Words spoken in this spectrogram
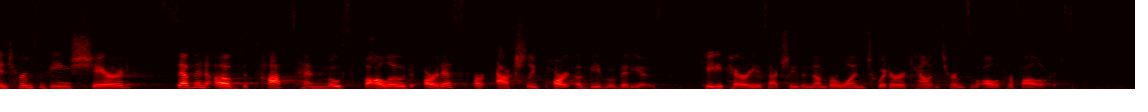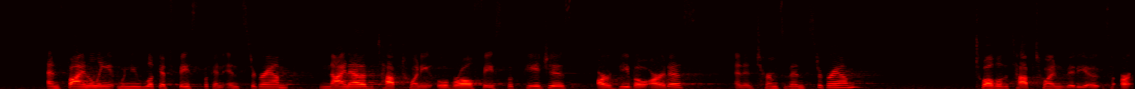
In terms of being shared, seven of the top 10 most followed artists are actually part of Vevo videos. Katy Perry is actually the number one Twitter account in terms of all of her followers. And finally, when you look at Facebook and Instagram, nine out of the top 20 overall Facebook pages are Vevo artists. And in terms of Instagram, 12 of the top 20 videos are,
